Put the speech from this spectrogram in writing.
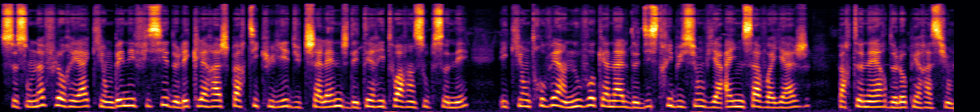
ce sont neuf lauréats qui ont bénéficié de l'éclairage particulier du challenge des territoires insoupçonnés et qui ont trouvé un nouveau canal de distribution via AIMSA Voyage, partenaire de l'opération.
